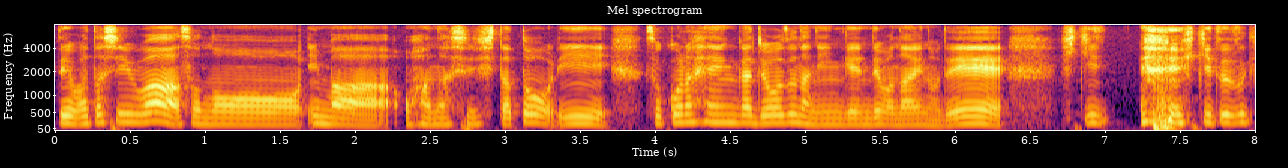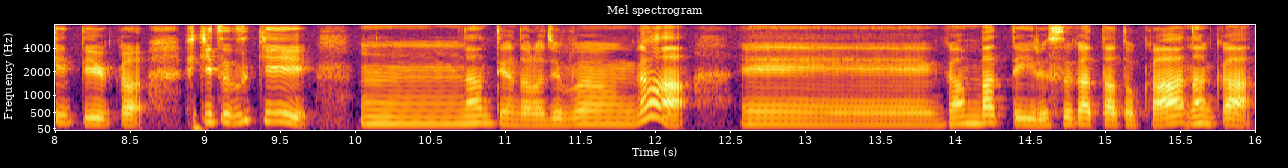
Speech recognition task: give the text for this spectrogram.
で私はその今お話しした通りそこら辺が上手な人間ではないので引き 引き続きっていうか引き続きうーん何て言うんだろう自分が、えー、頑張っている姿とかなんか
